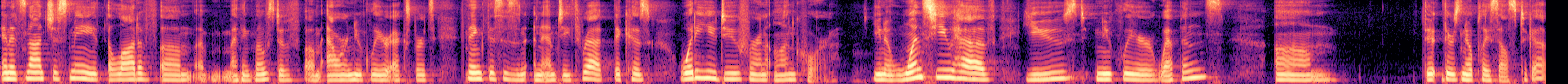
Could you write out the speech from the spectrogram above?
And it's not just me. A lot of, um, I think most of um, our nuclear experts think this is an, an empty threat because what do you do for an encore? You know, once you have used nuclear weapons, um, th- there's no place else to go.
